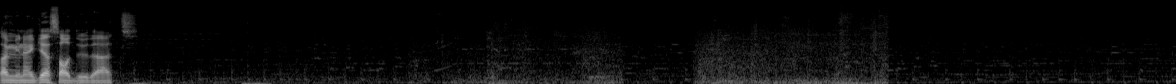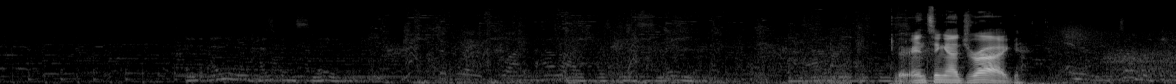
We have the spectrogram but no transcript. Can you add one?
I mean, I guess I'll do that. They're inting drag. double kill.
